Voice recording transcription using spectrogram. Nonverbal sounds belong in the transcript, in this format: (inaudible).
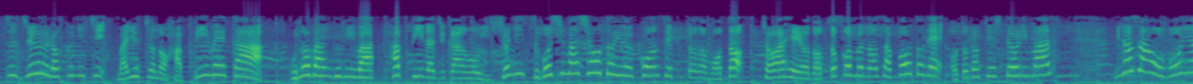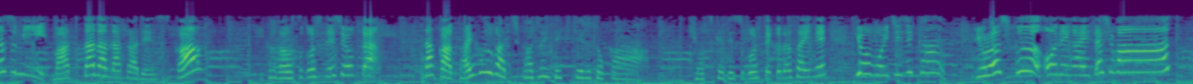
月16日、まゆちょのハッピーメーカー。この番組は、ハッピーな時間を一緒に過ごしましょうというコンセプトのもと、ちょわへよ .com のサポートでお届けしております。皆さんお盆休み、真っ只中ですか？いかがお過ごしでしょうか？なんか台風が近づいてきてるとか、気をつけて過ごしてくださいね。今日も1時間、よろしくお願いいたします。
